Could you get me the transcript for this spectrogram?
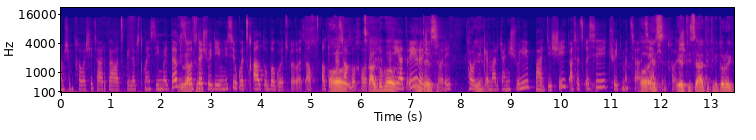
ამ შემთხვევაშიც არ გააწყილებს თქვენს იმედებს. 27 ივნისი უკვე წყალტუბო გვეწევა. წყალტუბოს ახლახო თეატრი რეჟისორი თორნიკე მარჯანიშვილი ბადიში დასაწყისი 17 საათი ამ შემთხვევაში. ერთი საათით, იმიტომ რომ იქ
